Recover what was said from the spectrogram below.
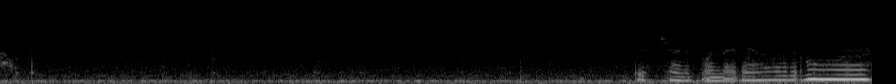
out. Just trying to blend that in a little bit more.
